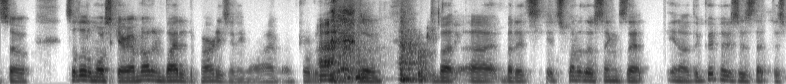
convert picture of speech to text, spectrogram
so it's a little more scary. I'm not invited to parties anymore. I'm, I'm probably bloom, but uh, but it's it's one of those things that you know. The good news is that this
